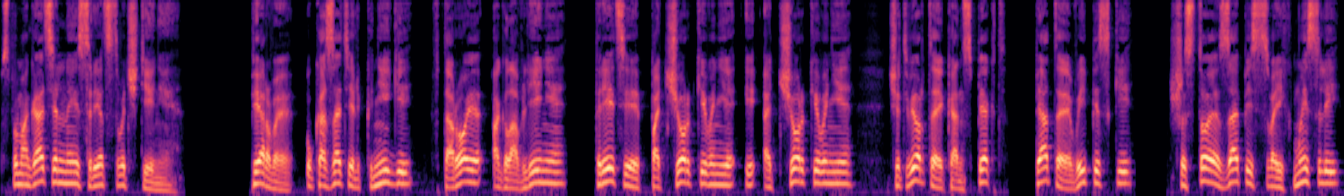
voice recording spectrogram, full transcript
Вспомогательные средства чтения. Первое. Указатель книги. Второе. Оглавление. Третье. Подчеркивание и отчеркивание. Четвертое. Конспект. Пятое. Выписки. Шестое. Запись своих мыслей.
